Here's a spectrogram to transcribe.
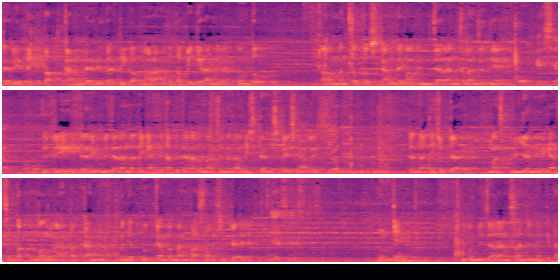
dari TikTok kan dari tadi kok malah aku kepikiran ya untuk uh, mencetuskan tema pembicaraan selanjutnya. ya. oke siap ngomong Jadi dari pembicaraan tadi kan kita bicara tentang generalis dan spesialis. Yo. Dan tadi juga Mas Brian ini kan sempat mengatakan menyebutkan tentang pasar juga ya. yes yes yes. Mungkin di pembicaraan selanjutnya kita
